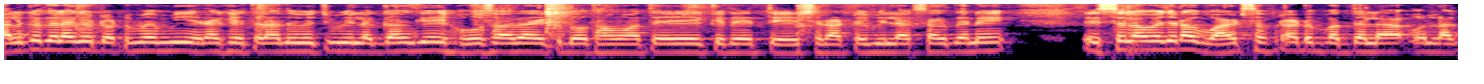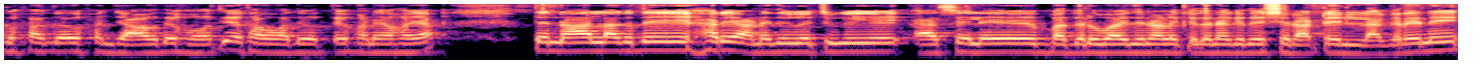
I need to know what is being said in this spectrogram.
ਹਲਕੇ ਤੋਂ ਲੈ ਕੇ ਟੁੱਟਵੇਂ ਮੀਂਹ ਇਹਨਾਂ ਖੇਤਰਾਂ ਦੇ ਵਿੱਚ ਵੀ ਲੱਗਣਗੇ। ਹੋ ਸਕਦਾ ਇੱਕ ਦੋ ਥਾਵਾਂ ਤੇ ਕਿਤੇ ਤੇਜ਼ ਛਰਾਟੇ ਵੀ ਲੱਗ ਸਕਦੇ ਨੇ। ਇਸ ਤੋਂ ਇਲਾਵਾ ਜਿਹੜਾ ਵਾਈਟ ਸਫਰੈਡ ਬੱਦਲ ਹੈ ਉਹ ਲਗਭਗ ਪੰਜਾਬ ਦੇ ਬਹੁਤੀਆਂ ਥਾਵਾਂ ਦੇ ਉੱਤੇ ਬਣਿਆ ਹੋਇਆ। ਤੇ ਨਾਲ ਲੱਗਦੇ ਹਰਿਆਣੇ ਦੇ ਵਿੱਚ ਵੀ ਇਸ ਵੇਲੇ ਬੱਦਲਵਾਈ ਦੇ ਨਾਲ ਕਿਤੇ ਨਾ ਕਿਤੇ ਛਰਾਟੇ ਲੱਗ ਰਹੇ ਨੇ।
